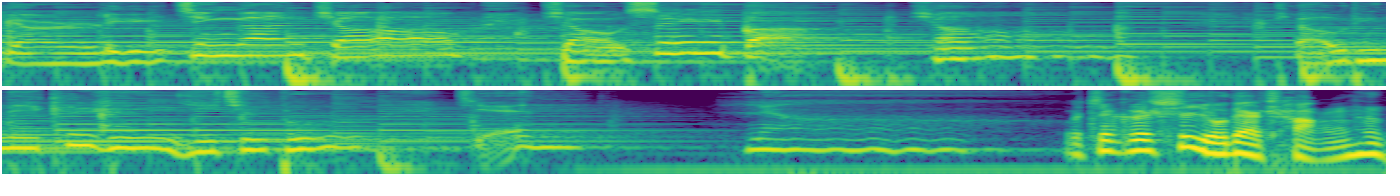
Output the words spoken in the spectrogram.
边儿里静安跳跳水吧跳，跳的那个人已经不见了。我这歌是有点长啊。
